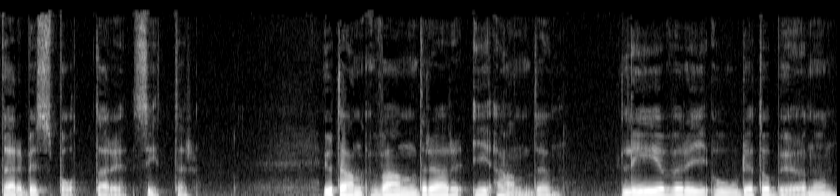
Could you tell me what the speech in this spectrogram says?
där bespottare sitter utan vandrar i anden, lever i ordet och bönen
